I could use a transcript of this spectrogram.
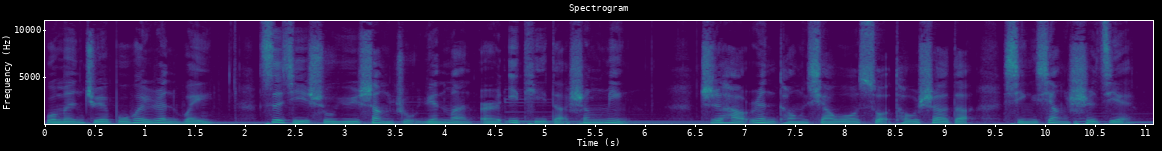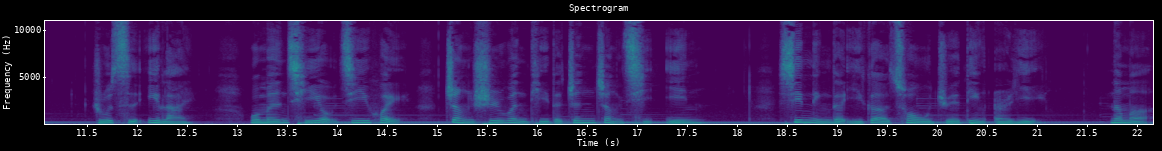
我们绝不会认为。自己属于上主圆满而一体的生命，只好认同小我所投射的形象世界。如此一来，我们岂有机会正视问题的真正起因？心灵的一个错误决定而已。那么，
